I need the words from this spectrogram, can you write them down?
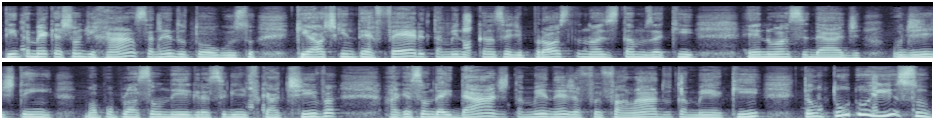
tem também a questão de raça, né, doutor Augusto, que acho que interfere também no câncer de próstata. Nós estamos aqui é, numa cidade onde a gente tem uma população negra significativa. A questão da idade também, né, já foi falado também aqui. Então, tudo isso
